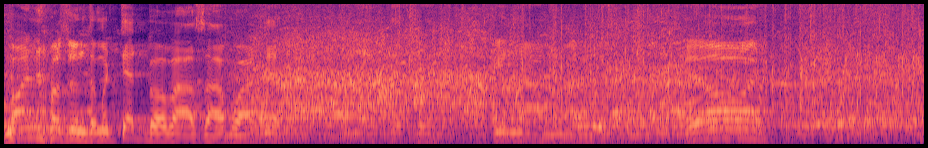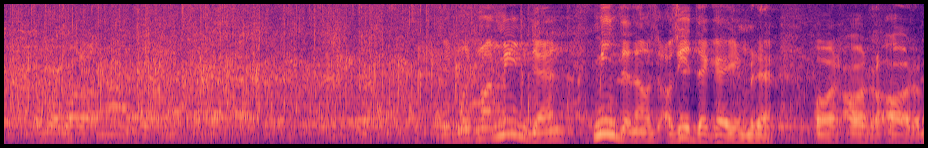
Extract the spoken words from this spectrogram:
Majdnem azt mondtam, hogy tedd be a vázába, hát ne, ne, ne, már. Jaj. És most már minden, minden az, az idegeimre, arra, arra, arra.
